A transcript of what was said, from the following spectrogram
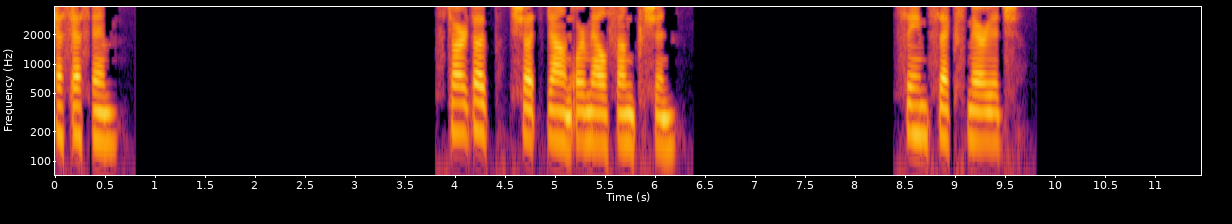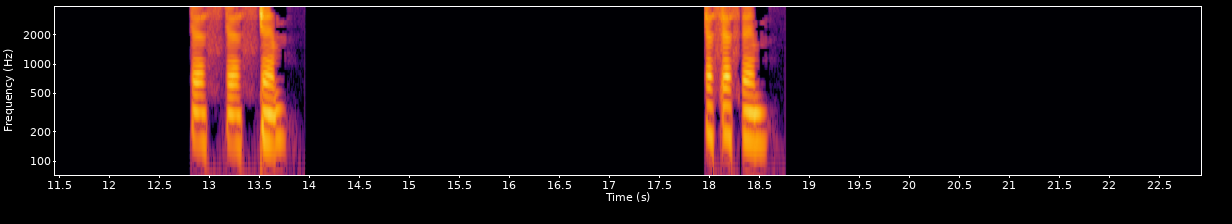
SSM Startup, shutdown or malfunction. Same sex marriage. SSM SSM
